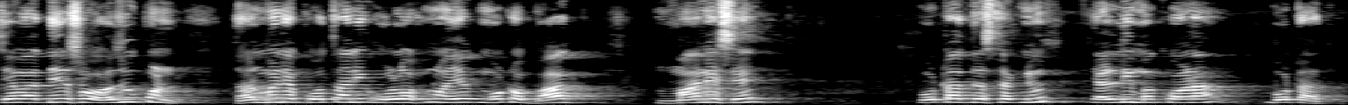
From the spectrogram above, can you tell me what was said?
જેવા દેશો હજુ પણ ધર્મને પોતાની ઓળખનો એક મોટો ભાગ માને છે. Botad Dastak news, L D Makwana, Botad.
